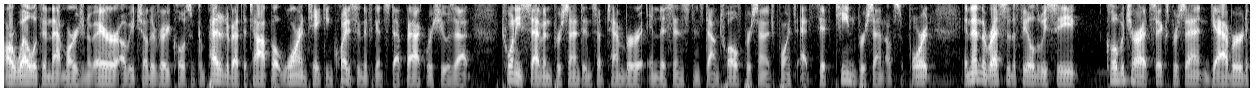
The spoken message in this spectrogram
are well within that margin of error of each other, very close and competitive at the top, but Warren taking quite a significant step back where she was at 27% in September, in this instance down 12 percentage points at 15% of support. And then the rest of the field we see Klobuchar at 6%, Gabbard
